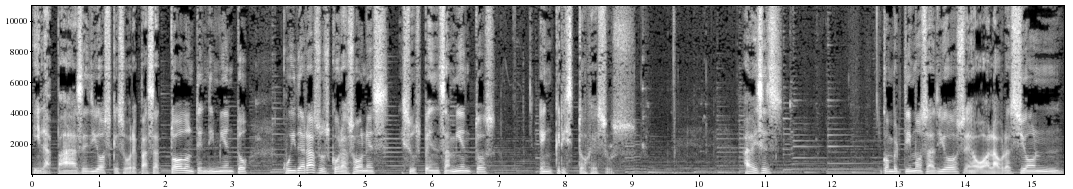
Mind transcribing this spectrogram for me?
Y la paz de Dios, que sobrepasa todo entendimiento, cuidará sus corazones y sus pensamientos en Cristo Jesús. A veces convertimos a Dios eh, o a la oración,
